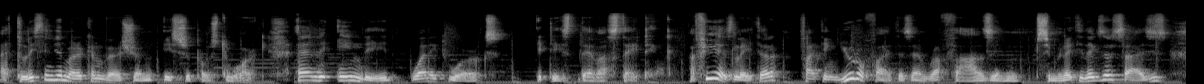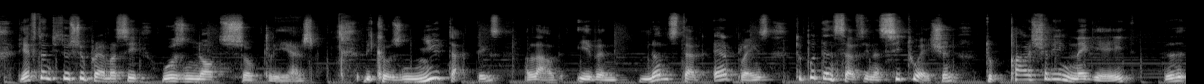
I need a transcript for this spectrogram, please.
at least in the American version, is supposed to work. And indeed, when it works, it is devastating. A few years later, fighting Eurofighters and Rafales in simulated exercises, the F-22 supremacy was not so clear, because new tactics allowed even non-stealth airplanes to put themselves in a situation to partially negate the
